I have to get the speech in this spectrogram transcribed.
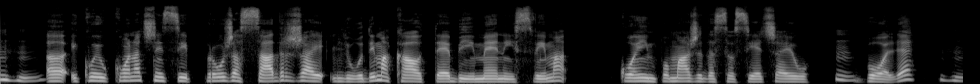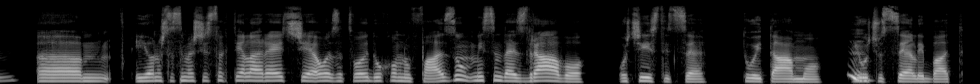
Mhm. e, i koji u konačnici pruža sadržaj ljudima kao tebi i meni i svima koji im pomaže da se osjećaju Mm. bolje. Mhm. Um, I ono što sam još isto htjela reći je ovo za tvoju duhovnu fazu. Mislim da je zdravo očistiti se tu i tamo i Hmm. ući u celibat.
